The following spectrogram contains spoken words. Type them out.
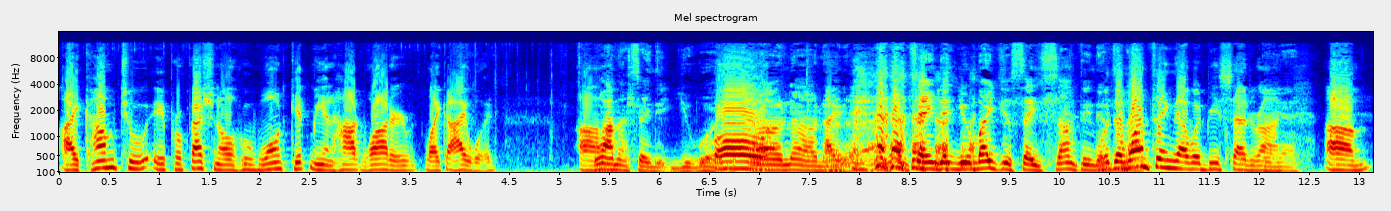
I come to a professional who won't get me in hot water like I would, well, I'm not saying that you would. Um, Oh, no, no, no. I- no. I'm saying that you might just say something that's the not- one thing that would be said wrong, Yeah. um,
